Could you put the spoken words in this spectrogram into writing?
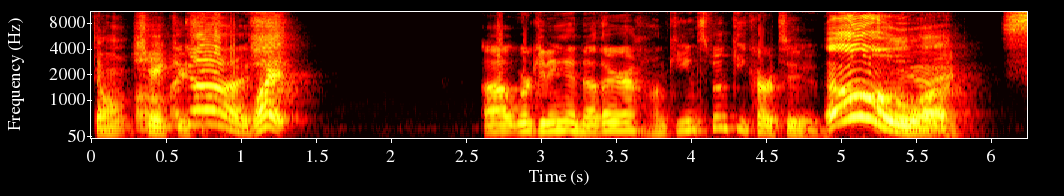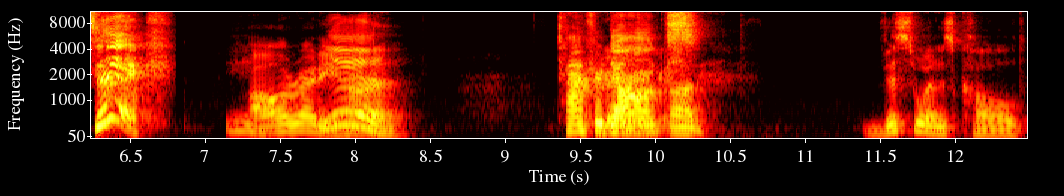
Don't Oh shake my your. gosh! What? Uh, we're getting another Hunky and Spunky cartoon. Oh, Yay. sick! Yeah. Already, yeah. huh? Time for Very donks. Uh, this one is called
